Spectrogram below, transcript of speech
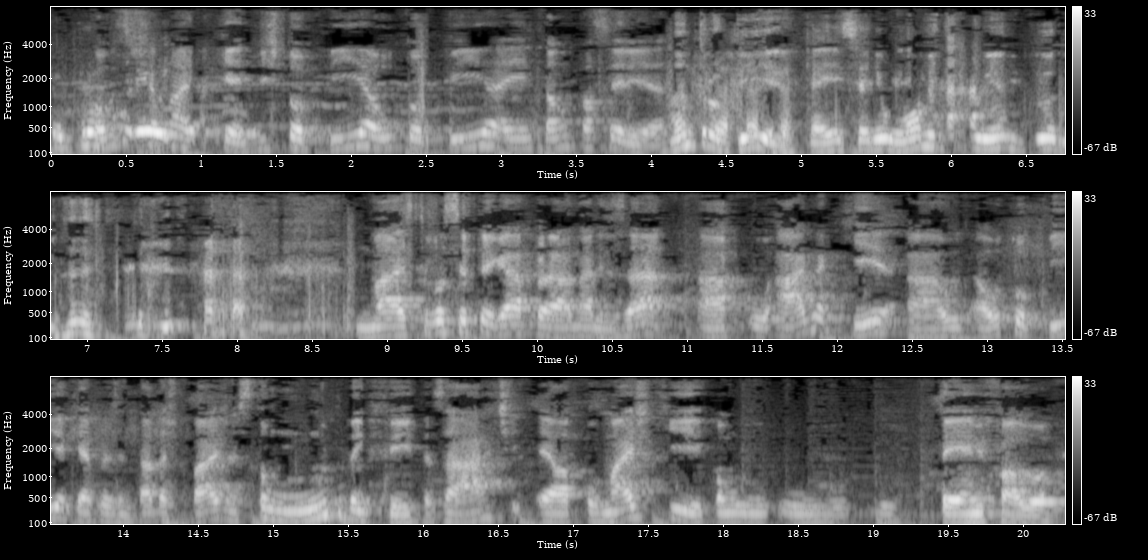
Eu Como se chamaria? O quê? Distopia, utopia, e então qual seria? Antropia, que aí seria o homem destruindo tudo. Mas se você pegar para analisar, a, a HQ, a, a utopia que é apresentada, as páginas estão muito bem feitas. A arte, ela, por mais que, como o, o TM falou,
